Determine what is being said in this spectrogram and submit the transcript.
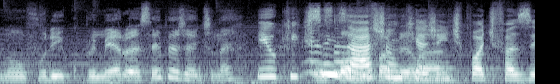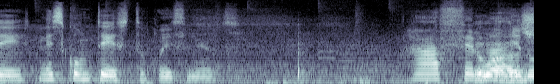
no furico primeiro é sempre a gente, né? E o que, que O vocês acham que a gente pode fazer nesse contexto? Conhecimento. Afe, Eu Maria. acho, eu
